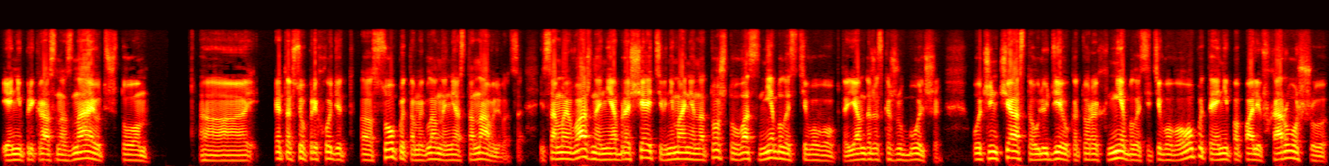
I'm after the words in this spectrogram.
и они прекрасно знают, что э, это все приходит э, с опытом, и главное не останавливаться. И самое важное, не обращайте внимания на то, что у вас не было сетевого опыта. Я вам даже скажу больше. Очень часто у людей, у которых не было сетевого опыта, и они попали в хорошую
